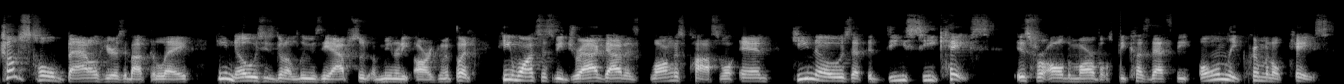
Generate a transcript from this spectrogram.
Trump's whole battle here is about delay. He knows he's going to lose the absolute immunity argument, but he wants this to be dragged out as long as possible. And he knows that the DC case is for all the marbles because that's the only criminal case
